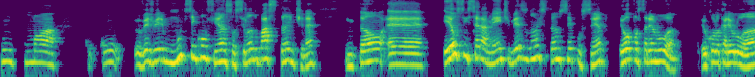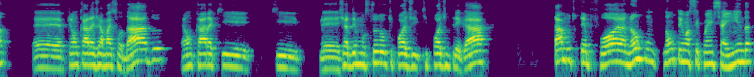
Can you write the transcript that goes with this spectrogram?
com uma, com, eu vejo ele muito sem confiança, oscilando bastante, né? Então, é, eu, sinceramente, mesmo não estando 100%, eu apostaria no Luan. Eu colocaria o Luan, é, porque é um cara já mais rodado, é um cara que, que é, já demonstrou que pode, que pode entregar, está muito tempo fora, não, não tem uma sequência ainda,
